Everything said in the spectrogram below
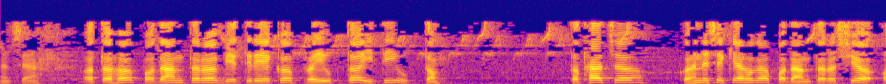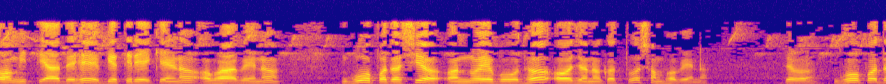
अच्छा। अतः पदांतर व्यतिरेक प्रयुक्त इति उक्तम। तथा च कहने से क्या होगा? पदांतर से अम इत्यादि व्यतिरेकेण अभावेन। गोपद से अन्वय बोध अजनकत्व संभवेन। जब गो पद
